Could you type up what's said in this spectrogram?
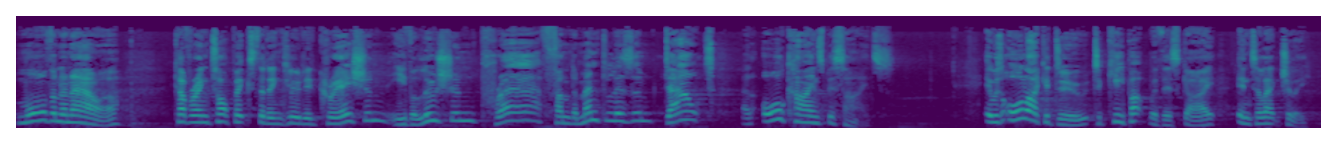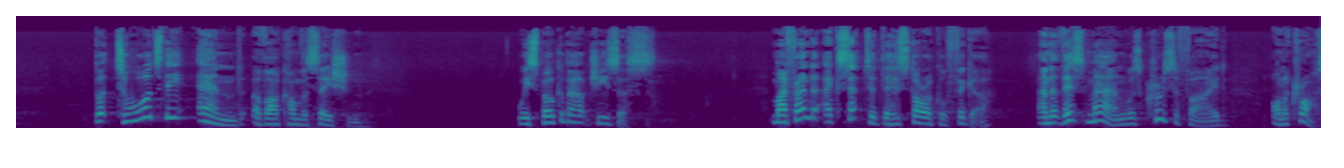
more than an hour, covering topics that included creation, evolution, prayer, fundamentalism, doubt, and all kinds besides. It was all I could do to keep up with this guy intellectually. But towards the end of our conversation, we spoke about Jesus. My friend accepted the historical figure and that this man was crucified on a cross.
